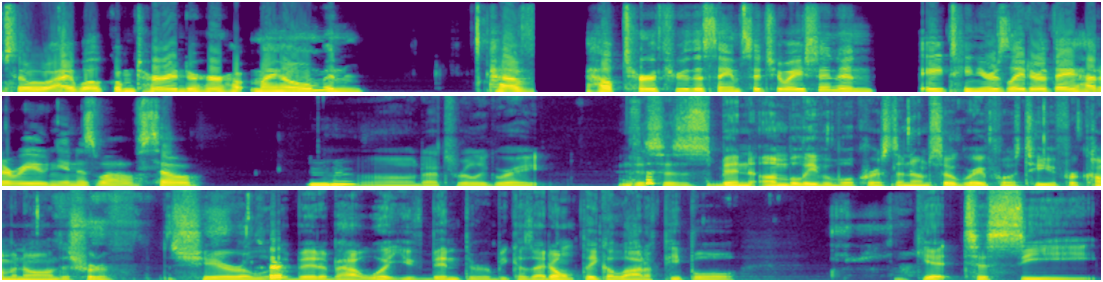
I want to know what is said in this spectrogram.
so I welcomed her into her my home and have helped her through the same situation. And 18 years later, they had a reunion as well. So, mm-hmm. oh, that's really great. This has been unbelievable, Kristen. I'm so grateful to you for coming on to sort of share a little bit about what you've been through because I don't think a lot of people get to see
